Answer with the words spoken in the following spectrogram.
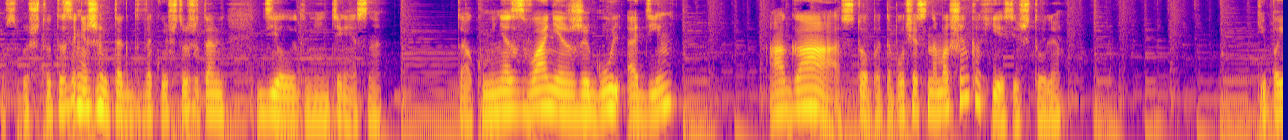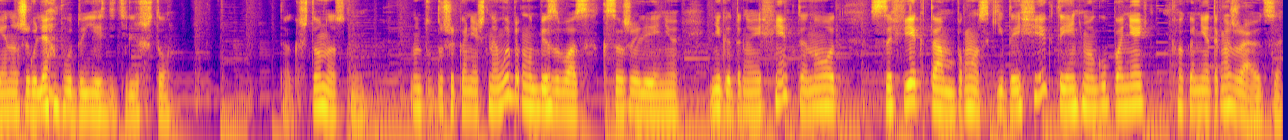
Господи, что это за режим тогда такой? Что же там делают, мне интересно. Так, у меня звание Жигуль 1. Ага, стоп, это получается на машинках ездить, что ли? Типа я на Жигулях буду ездить или что? Так, что у нас тут? Ну, тут уже, конечно, выбрал без вас, к сожалению, некоторые эффекты, но вот с эффектом просто какие-то эффекты, я не могу понять, как они отражаются.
